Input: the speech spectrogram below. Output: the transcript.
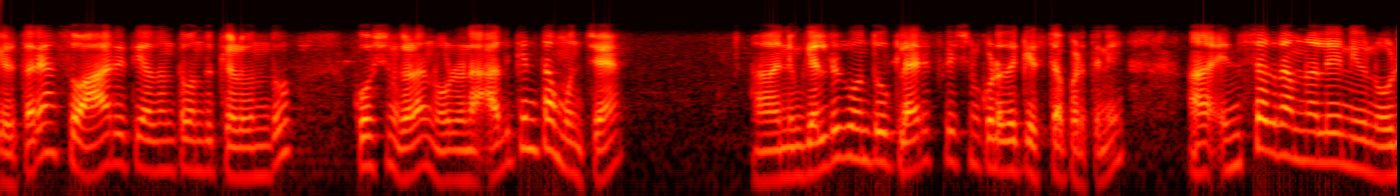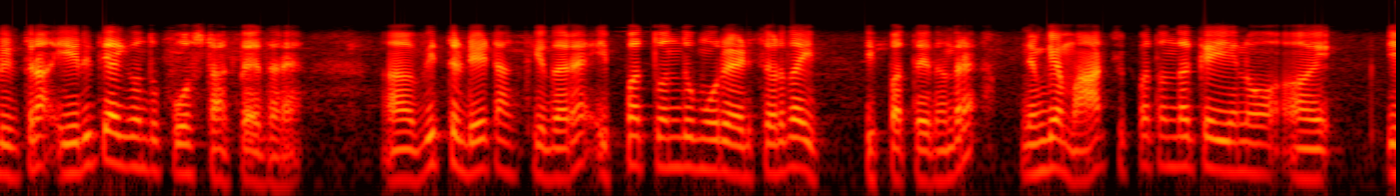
ಕೇಳ್ತಾರೆ. ಸೊ ಆ ರೀತಿಯಾದಂಥ ಒಂದು ಕೆಲವೊಂದು ಕ್ವಶನ್ಗಳನ್ನು ನೋಡೋಣ. ಅದಕ್ಕಿಂತ ಮುಂಚೆ ನಿಮ್ಗೆಲ್ರಿಗೂ ಒಂದು ಕ್ಲಾರಿಫಿಕೇಷನ್ ಕೊಡೋದಕ್ಕೆ ಇಷ್ಟಪಡ್ತೀನಿ. ಇನ್ಸ್ಟಾಗ್ರಾಮ್ನಲ್ಲಿ ನೀವು ನೋಡಿರ್ತೀರ, ಈ ರೀತಿಯಾಗಿ ಒಂದು ಪೋಸ್ಟ್ ಆಗ್ತಾ ಇದ್ದಾರೆ. ವಿತ್ ಡೇಟ್ ಹಾಕಿದ್ದಾರೆ. ಇಪ್ಪತ್ತೊಂದು ಮೂರು ಎರಡು ಸಾವಿರದ ಇಪ್ ಇಪ್ಪತ್ತೈದು ಅಂದರೆ, ನಿಮಗೆ ಮಾರ್ಚ್ ಇಪ್ಪತ್ತೊಂದಕ್ಕೆ ಏನು ಈ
